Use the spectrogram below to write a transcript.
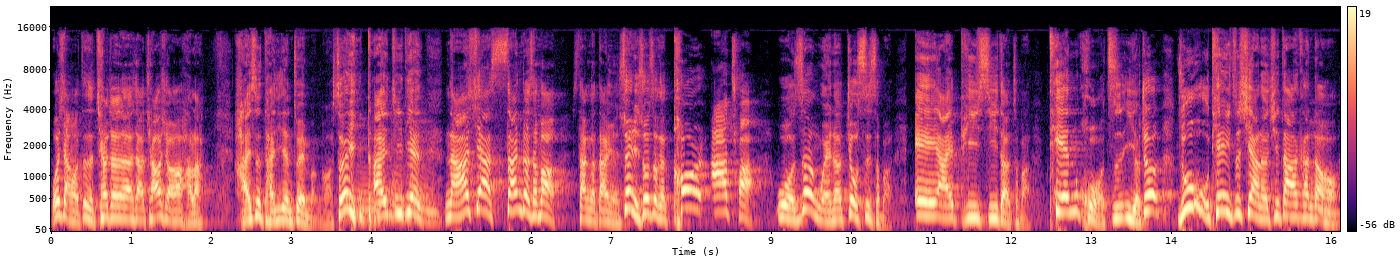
我想我这是敲敲敲敲敲敲好了。还是台积电最猛哦，所以台积电拿下三个什么？三个单元，所以你说这个 Core Ultra，我认为呢就是什么？AI PC 的什么天火之翼哦，就是如虎添翼之下呢，其实大家看到哦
